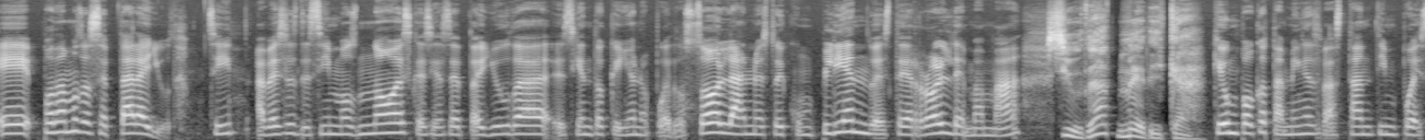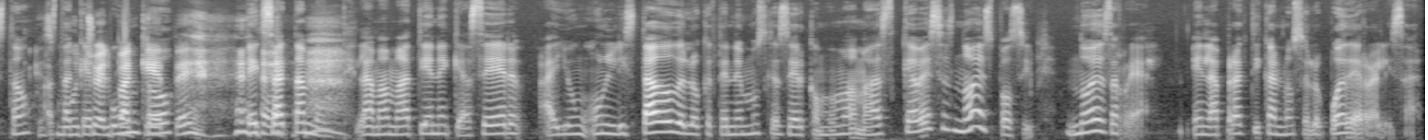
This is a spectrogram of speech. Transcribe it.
eh, podamos aceptar ayuda, ¿sí? A veces decimos, no, es que si acepto ayuda, eh, siento que yo no puedo sola, no estoy cumpliendo este rol de mamá. Ciudad médica. Que un poco también es bastante impuesto. Es hasta mucho el paquete. Exactamente. La mamá tiene que hacer, hay un, un listado de lo que tenemos que hacer como mamás que a veces no es posible, no es real en la práctica no se lo puede realizar.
